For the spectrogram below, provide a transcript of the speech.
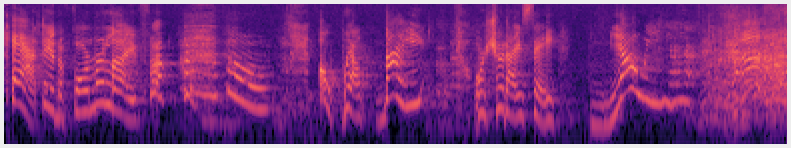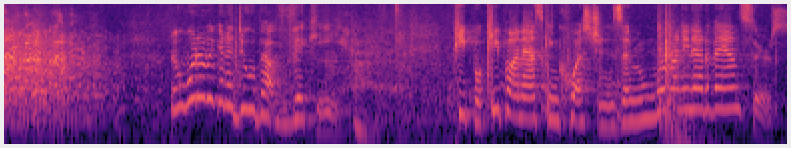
cat in a former life. oh. Oh, well, bye. Or should I say, meowie? Now, what are we going to do about Vicki? People keep on asking questions, and we're running out of answers.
